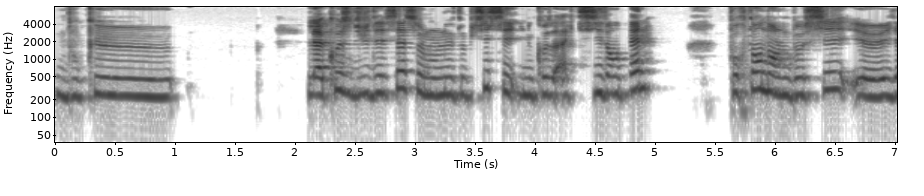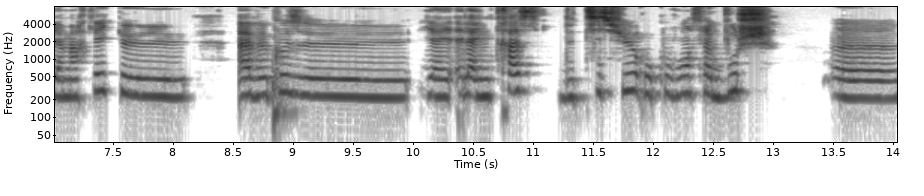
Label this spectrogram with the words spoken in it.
Donc, la cause du décès, selon l'autopsie, c'est une cause accidentelle. Pourtant, dans le dossier, euh, il y a marqué que, à cause, euh, il y a, elle a une trace de tissu recouvrant sa bouche. Euh,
